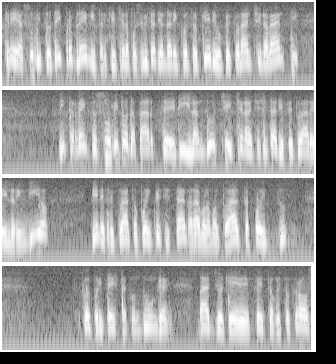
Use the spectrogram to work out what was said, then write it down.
crea subito dei problemi perché c'è la possibilità di andare in contropiedi con questo lancio in avanti l'intervento subito da parte di Landucci c'è la necessità di effettuare il rinvio viene effettuato poi in questo istante parabola molto alta poi il colpo di testa con Dunga Baggio che effettua questo cross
